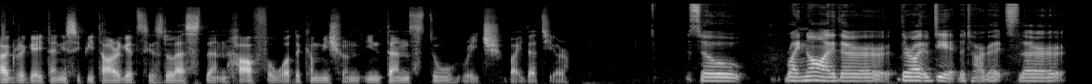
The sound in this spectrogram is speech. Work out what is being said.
aggregate NECP targets is less than half of what the Commission intends to reach by that year. So right now they're they're out of date. The targets they're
